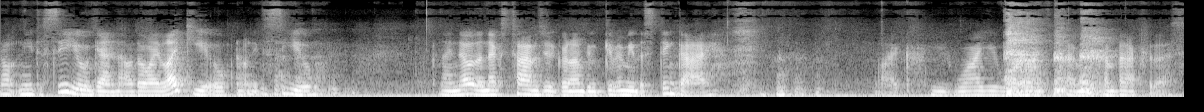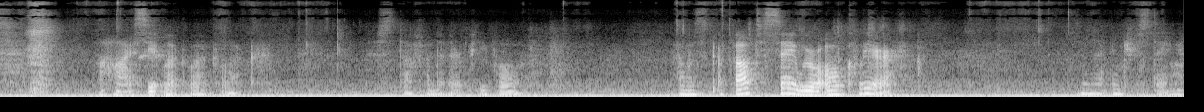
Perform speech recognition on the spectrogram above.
I don't need to see you again, though. Though I like you, I don't need to see you. Because I know the next times you're going to be giving me the stink eye. Like, you, why you, why do keep having to come back for this? Uh-huh, I see it. Look, look, look. There's stuff under there, people. I was about to say we were all clear. Isn't that interesting?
